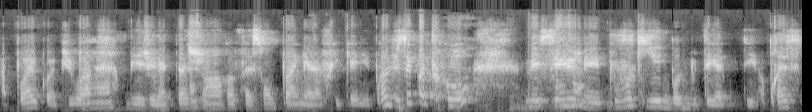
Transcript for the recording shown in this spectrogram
à poil, quoi, tu vois. Uh-huh. Ou bien je l'attache Uh-huh. genre façon pagne à l'africaine. Et Bref, je sais pas trop. Mais c'est, Uh-huh. mais pour vous qu'il y ait une bonne bouteille à goûter. Bref,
